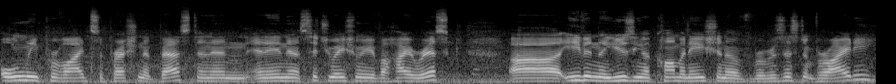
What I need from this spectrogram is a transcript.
only provide suppression at best, and then and in a situation where you have a high risk, uh, even using a combination of resistant variety,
